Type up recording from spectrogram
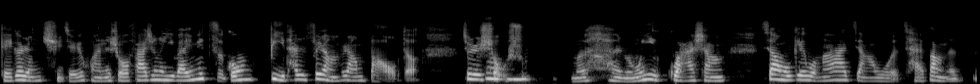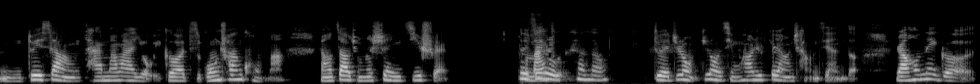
给一个人取节育环的时候发生了意外，因为子宫壁它是非常非常薄的，就是手术。我们很容易刮伤，像我给我妈妈讲，我采访的嗯对象，她妈妈有一个子宫穿孔嘛，然后造成了肾盂积水。对，这个我妈说看到。对，这种这种情况是非常常见的。然后那个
